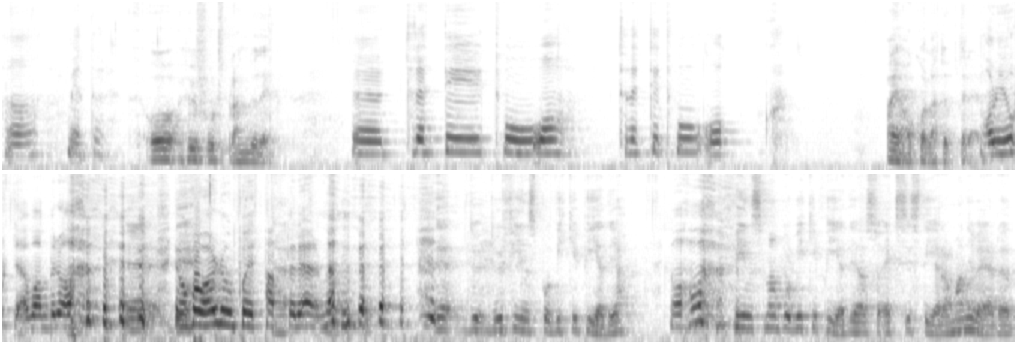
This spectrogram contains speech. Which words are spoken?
ja, meter. Och hur fort sprang du det? Eh, 32 och 32 och... Ja, jag har kollat upp det där. Har du gjort det? Vad bra. Eh, Jag har nog på ett papper här men... du, du finns på Wikipedia. Jaha. Finns man på Wikipedia så existerar man i världen.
